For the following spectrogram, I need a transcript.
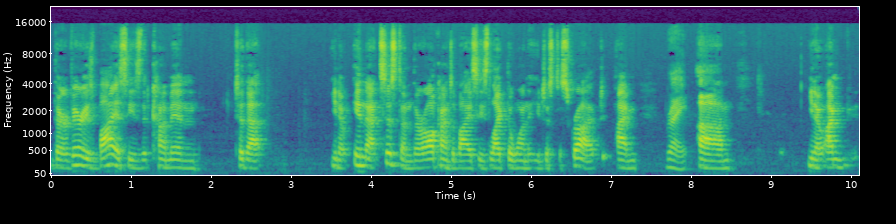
there are various biases that come in to that you know in that system there are all kinds of biases like the one that you just described i'm right um, you know i'm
